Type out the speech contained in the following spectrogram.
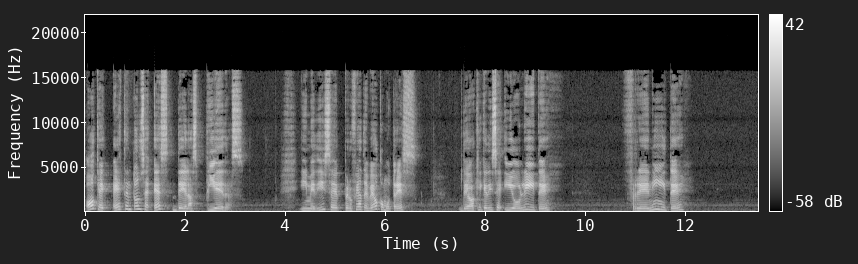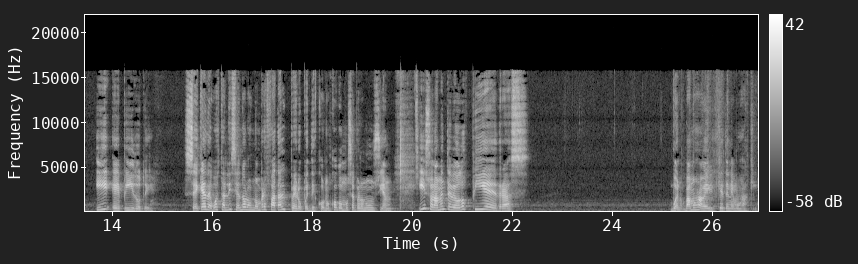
ok, este entonces es de las piedras. Y me dice, pero fíjate, veo como tres Veo aquí que dice iolite, frenite y epídote. Sé que debo estar diciendo los nombres fatal, pero pues desconozco cómo se pronuncian. Y solamente veo dos piedras. Bueno, vamos a ver qué tenemos aquí.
